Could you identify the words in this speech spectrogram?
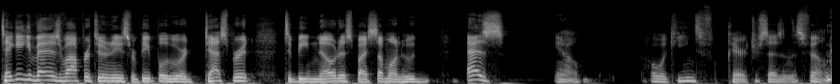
taking advantage of opportunities for people who are desperate to be noticed by someone who, as you know, Joaquin's character says in this film.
